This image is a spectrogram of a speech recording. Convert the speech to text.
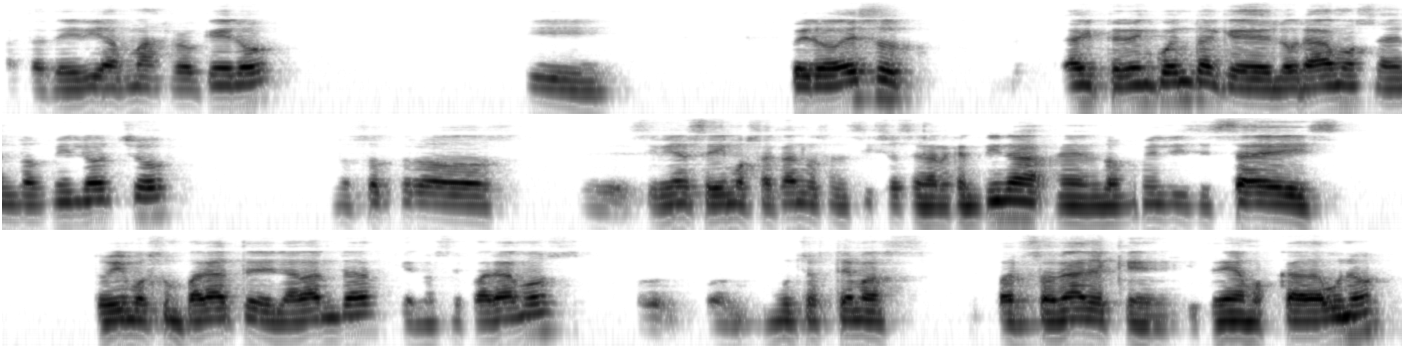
hasta te dirías más rockero. Y, pero eso, hay que tener en cuenta que lo grabamos en el 2008. Nosotros, eh, si bien seguimos sacando sencillos en Argentina, en el 2016 tuvimos un parate de la banda que nos separamos por muchos temas personales que, teníamos cada uno.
